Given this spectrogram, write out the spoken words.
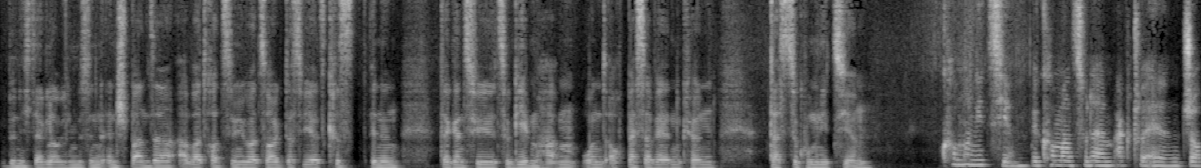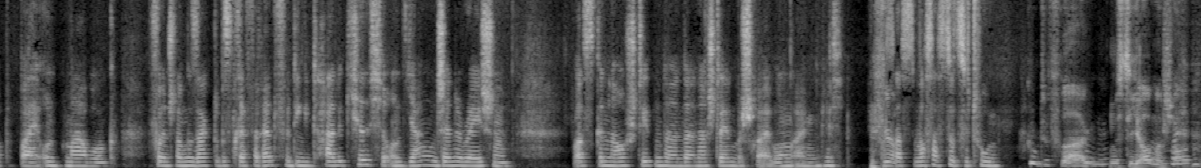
bin ich da, glaube ich, ein bisschen entspannter, aber trotzdem überzeugt, dass wir als Christinnen da ganz viel zu geben haben und auch besser werden können, das zu kommunizieren. Kommunizieren. Wir kommen mal zu deinem aktuellen Job bei und Marburg. Vorhin schon gesagt, du bist Referent für digitale Kirche und Young Generation. Was genau steht denn da in deiner Stellenbeschreibung eigentlich? Was, ja. hast, was hast du zu tun? Gute Frage. Müsste ich auch mal schauen,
